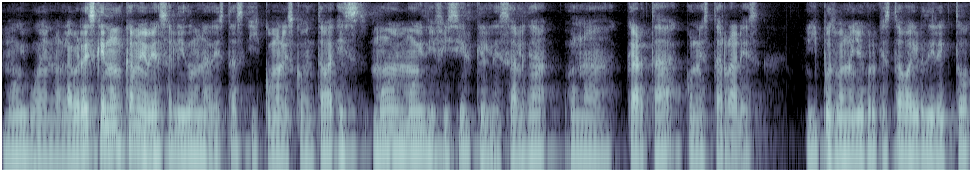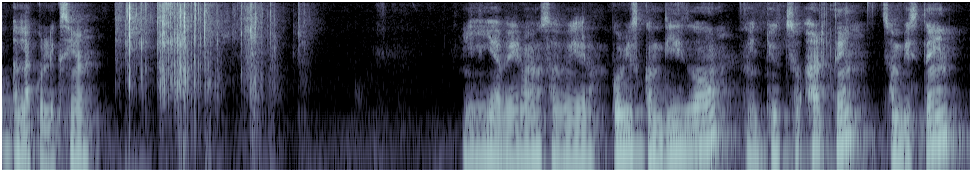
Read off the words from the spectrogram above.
Muy bueno. La verdad es que nunca me había salido una de estas y como les comentaba es muy muy difícil que le salga una carta con esta rareza. Y pues bueno, yo creo que esta va a ir directo a la colección. Y a ver, vamos a ver. Pueblo Escondido, Jutsu Arte, Zombie Stain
